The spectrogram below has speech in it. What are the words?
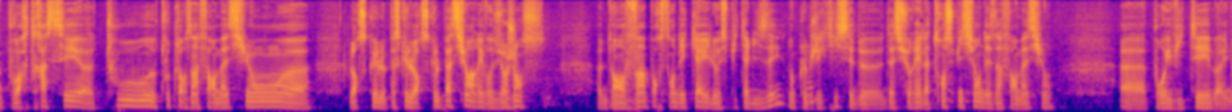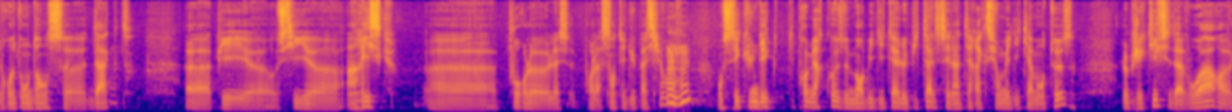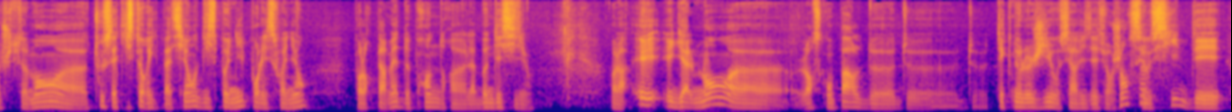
pouvoir tracer toutes leurs informations lorsque parce que lorsque le patient arrive aux urgences, dans 20% des cas, il est hospitalisé. Donc l'objectif, c'est d'assurer la transmission des informations pour éviter bah, une redondance d'actes, puis aussi un risque pour, le, la, pour la santé du patient. Mm-hmm. On sait qu'une des premières causes de morbidité à l'hôpital, c'est l'interaction médicamenteuse. L'objectif, c'est d'avoir justement tout cet historique patient disponible pour les soignants pour leur permettre de prendre la bonne décision. Voilà. Et également, euh, lorsqu'on parle de, technologie au service des urgences, c'est aussi des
